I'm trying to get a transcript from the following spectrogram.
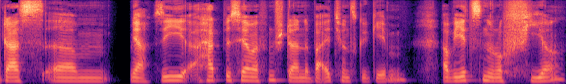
dass ähm, ja, sie hat bisher mal fünf Sterne bei iTunes gegeben, aber jetzt nur noch vier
